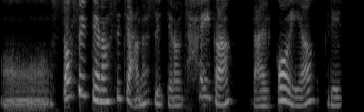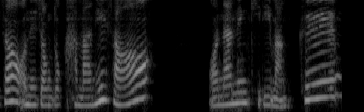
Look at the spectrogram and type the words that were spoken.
어, 썼을 때랑 쓰지 않았을 때랑 차이가 날 거예요. 그래서 어느 정도 감안해서 원하는 길이만큼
